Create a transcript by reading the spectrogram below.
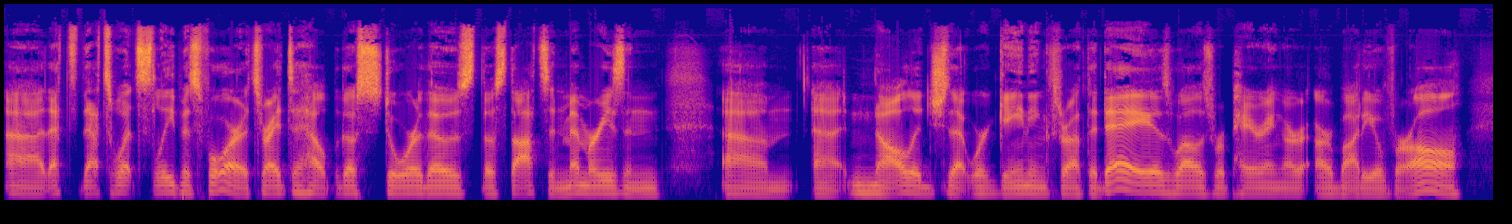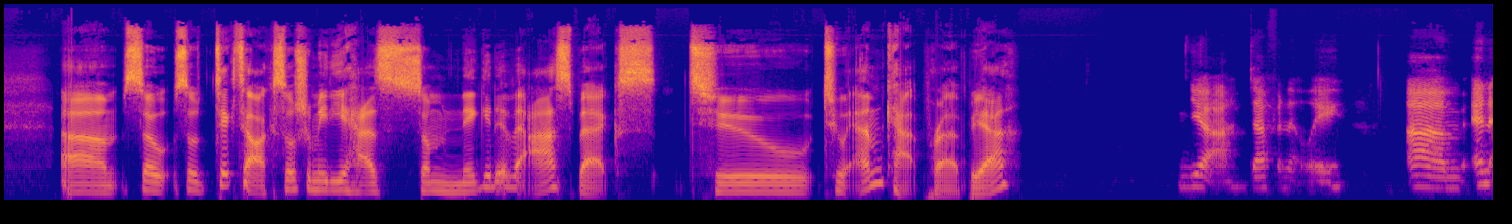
Uh, that's that's what sleep is for. It's right to help go store those those thoughts and memories and um, uh, knowledge that we're gaining throughout the day, as well as repairing our, our body overall. Um, so so TikTok, social media has some negative aspects to to MCAT prep. Yeah. Yeah, definitely. Um, and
